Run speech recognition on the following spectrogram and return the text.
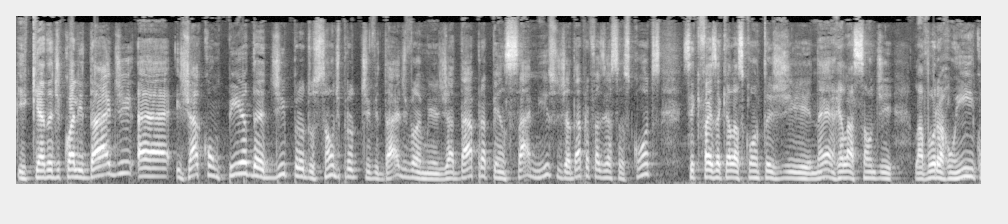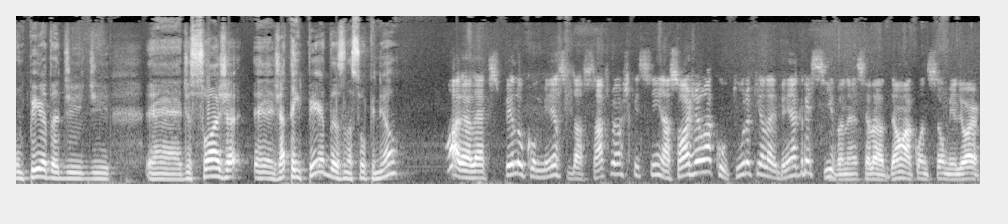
E queda de qualidade, é, já com perda de produção, de produtividade, Vladimir, já dá para pensar nisso, já dá para fazer essas contas? Você que faz aquelas contas de né, relação de lavoura ruim com perda de, de, é, de soja, é, já tem perdas, na sua opinião? Olha, Alex, pelo começo da safra, eu acho que sim. A soja é uma cultura que ela é bem agressiva, né? Se ela dá uma condição melhor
